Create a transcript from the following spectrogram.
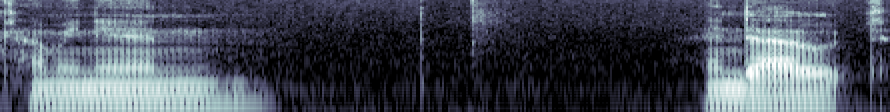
coming in and out.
